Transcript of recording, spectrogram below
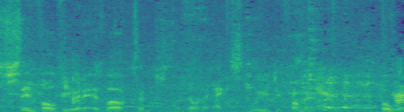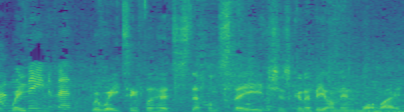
just involve you in it as well because I just don't want to exclude you from it. But we're, wait- main event. we're waiting for her to step on stage. She's going to be on in what like,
